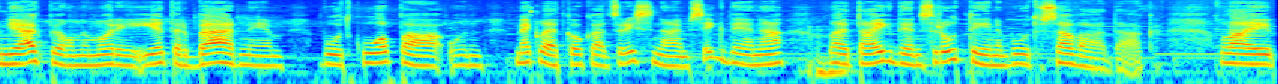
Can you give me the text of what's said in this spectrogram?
un jēgpilnumu arī iet ar bērniem, būt kopā un meklēt kaut kādus risinājumus ikdienā, mhm. lai tā ikdienas rutīna būtu savādāka. Lai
